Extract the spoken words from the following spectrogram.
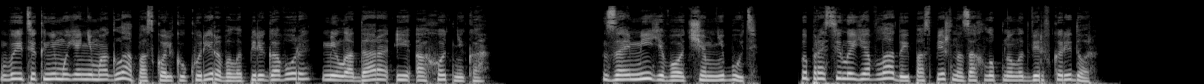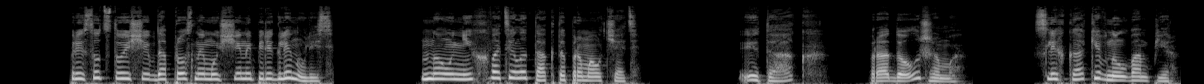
Выйти к нему я не могла, поскольку курировала переговоры Милодара и Охотника. «Займи его чем-нибудь», — попросила я Влада и поспешно захлопнула дверь в коридор. Присутствующие в допросной мужчины переглянулись, но у них хватило так-то промолчать. «Итак, продолжим?» Слегка кивнул вампир.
